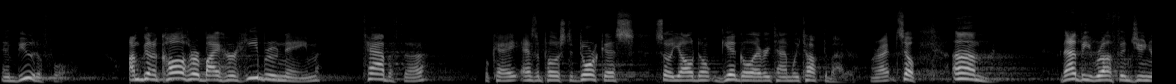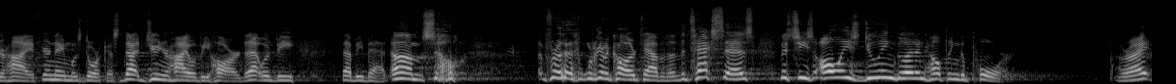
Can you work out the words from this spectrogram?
and beautiful. I'm going to call her by her Hebrew name, Tabitha, okay, as opposed to Dorcas, so y'all don't giggle every time we talked about her, all right? So, um, that'd be rough in junior high. If your name was Dorcas, that junior high would be hard. That would be, that'd be bad. Um, so, the, we're going to call her Tabitha. The text says that she's always doing good and helping the poor. All right?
